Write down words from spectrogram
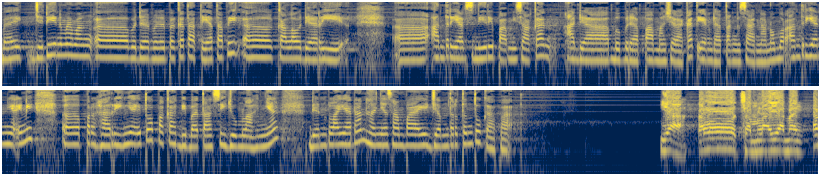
baik. Jadi ini memang uh, benar-benar berketat ya. Tapi uh, kalau dari uh, antrian sendiri, Pak, misalkan ada beberapa masyarakat yang datang ke sana, nomor antriannya ini uh, per harinya itu apakah dibatasi jumlahnya dan pelayanan hanya sampai jam tertentu kah, Pak? Ya, kalau jam layanannya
